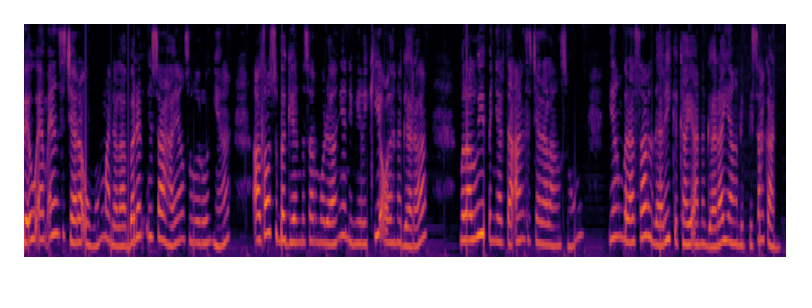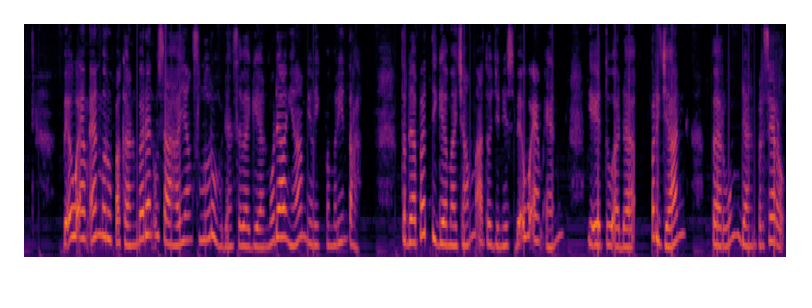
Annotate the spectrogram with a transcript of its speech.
BUMN secara umum adalah badan usaha yang seluruhnya atau sebagian besar modalnya dimiliki oleh negara melalui penyertaan secara langsung yang berasal dari kekayaan negara yang dipisahkan. BUMN merupakan badan usaha yang seluruh dan sebagian modalnya milik pemerintah. Terdapat tiga macam atau jenis BUMN, yaitu ada Perjan, Perum, dan Persero.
